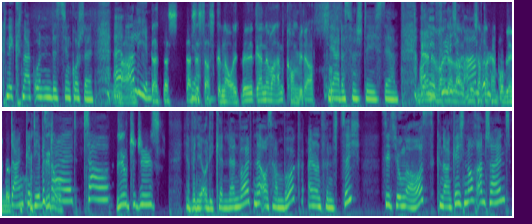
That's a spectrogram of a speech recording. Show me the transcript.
Knickknack und ein bisschen kuscheln. Äh, Nein, Olli, Das, das, das Ja. ist das, genau. Ich will gerne mal ankommen wieder. ja, das verstehe ich sehr. Gerne Olli, fühl dich weiterleiten, ich umarmt hab da kein Problem mit. danke dir. Bis Dito. bald. Ciao. Jo, tschüss. Ja, wenn ihr Olli kennenlernen wollt, ne, aus Hamburg, 51, sieht jung aus, knackig noch anscheinend.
